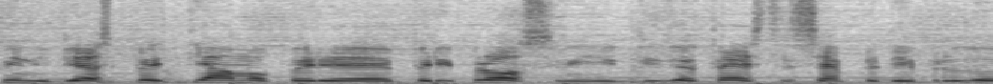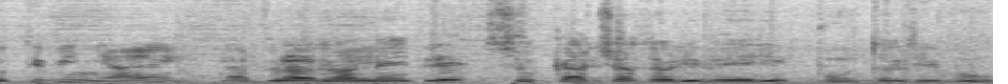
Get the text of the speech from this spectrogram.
Quindi vi aspettiamo per, per i prossimi videotest sempre dei prodotti vignani, naturalmente. naturalmente su cacciatoriveri.tv.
